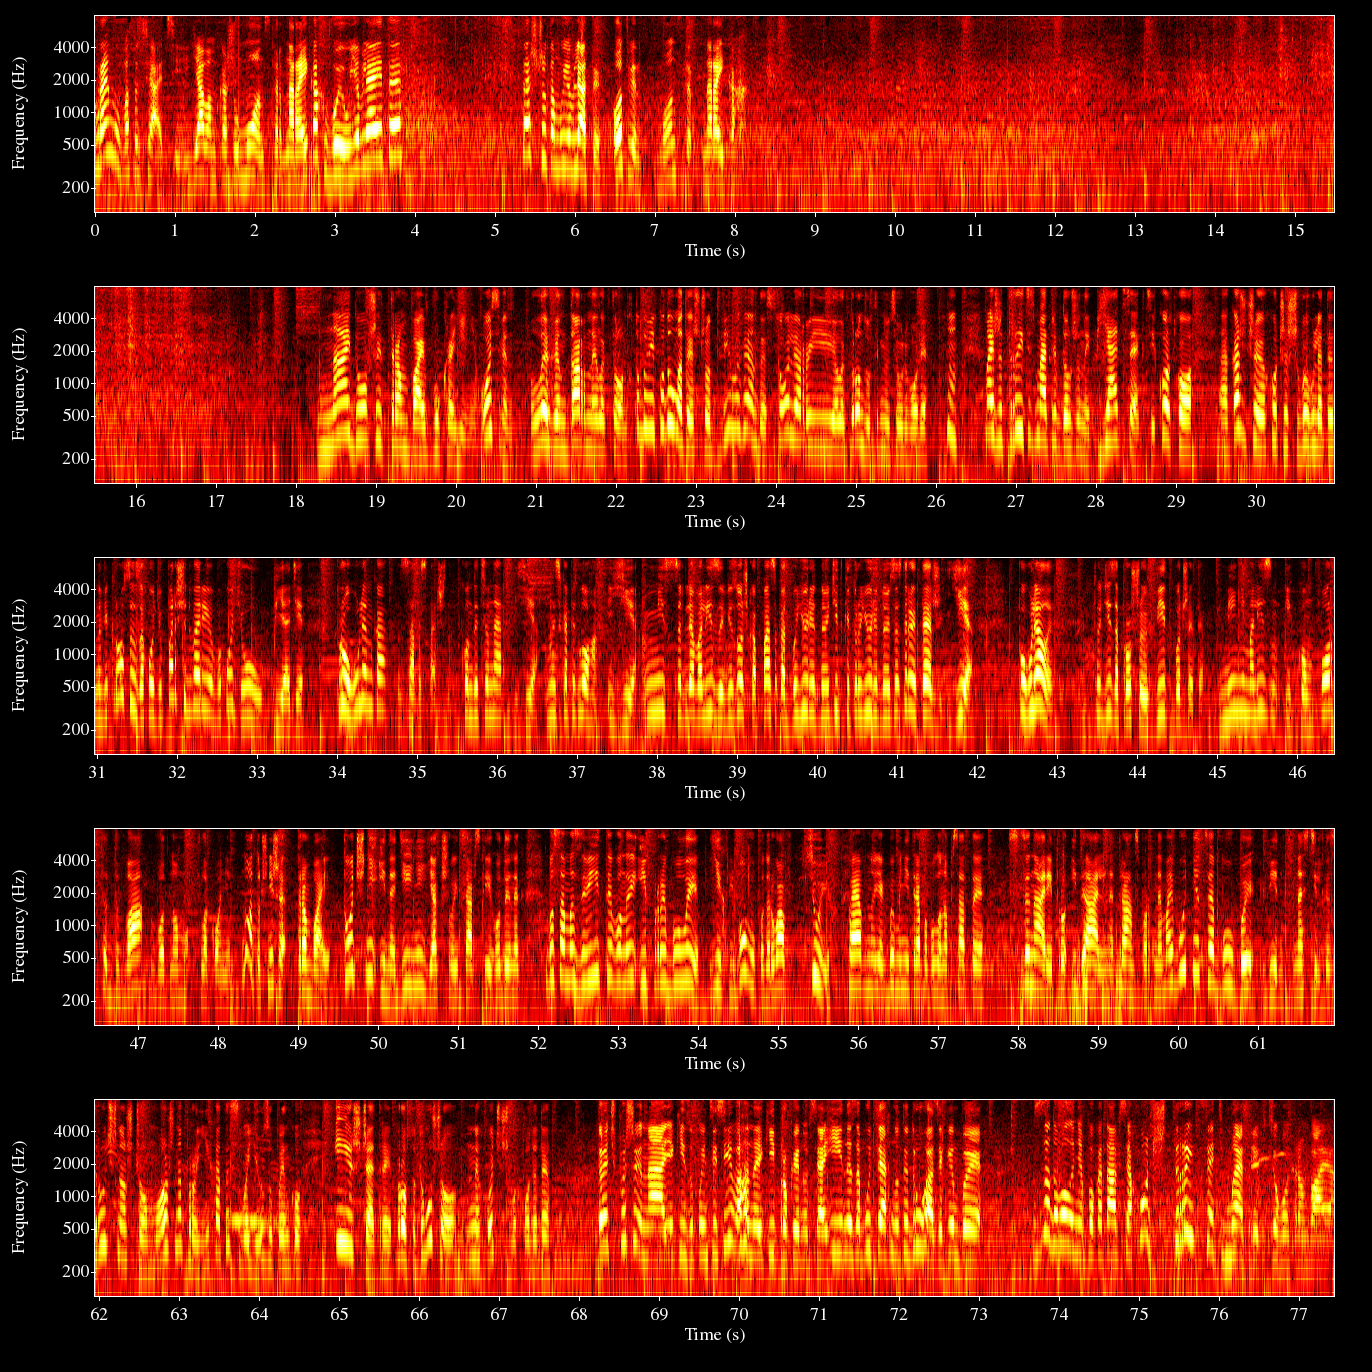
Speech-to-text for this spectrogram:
Пограємо в асоціації. Я вам кажу монстр на рейках. Ви уявляєте те, що там уявляти. От він, монстр на рейках. Найдовший трамвай в Україні. Ось він, легендарний електрон. Хто би міг подумати, що дві легенди Соляр і електрон зустрінуться у Львові? Хм, майже 30 метрів довжини, 5 секцій. Коротко е, кажучи, хочеш вигуляти нові кроси, заходь у перші двері, виходь у п'яті. Прогулянка забезпечена. Кондиціонер є, низька підлога є. Місце для валізи, візочка, песика, двоюрідної тітки, троюрідної сестри теж є. Погуляли? Тоді запрошую відпочити. Мінімалізм і комфорт два в одному флаконі. Ну а точніше, трамваї точні і надійні, як швейцарський годинник. Бо саме звідти вони і прибули. Їх Львову подарував Цюріх. Певно, якби мені треба було написати сценарій про ідеальне транспортне майбутнє, це був би він настільки зручно, що можна проїхати свою зупинку. І ще три, просто тому, що не хочеш виходити. До речі, пиши на якій зупинці сів, а на якій прокинувся. І не забудь технути друга, з яким би з задоволенням покатався хоч 30 метрів цього трамвая.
